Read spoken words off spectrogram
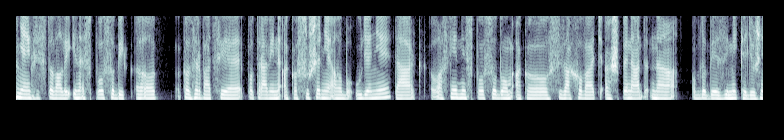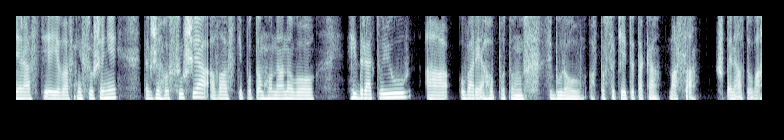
neexistovali iné spôsoby e, konzervácie potravín ako sušenie alebo údenie, tak vlastne jedným spôsobom, ako si zachovať špenát na obdobie zimy, keď už nerastie, je vlastne sušenie. Takže ho sušia a vlastne potom ho na novo hydratujú a uvaria ho potom s cibulou a v podstate je to taká masa špenátová.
